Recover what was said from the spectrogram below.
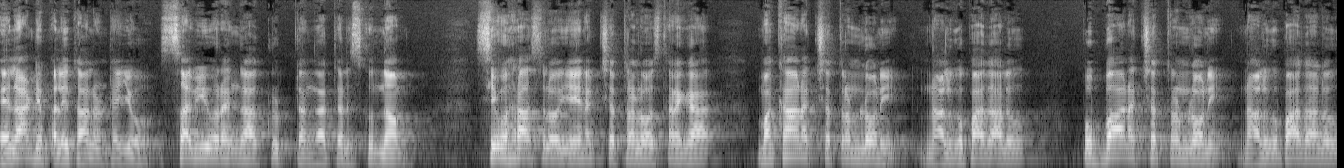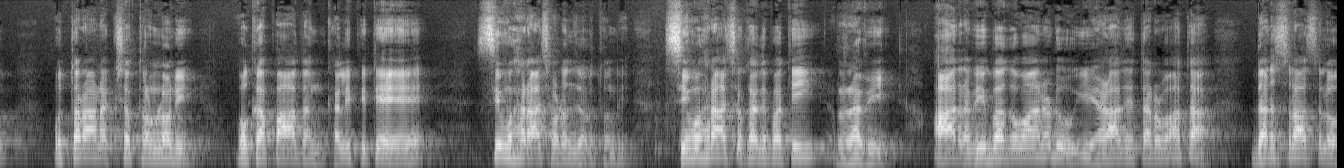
ఎలాంటి ఫలితాలు ఉంటాయో సవివరంగా క్లుప్తంగా తెలుసుకుందాం. సింహరాశిలో ఏ నక్షత్రాలు వస్తారగా మఖా నక్షత్రంలోని నాలుగు పాదాలు పుబ్బా నక్షత్రంలోని నాలుగు పాదాలు ఉత్తరా నక్షత్రంలోని ఒక పాదం కలిపితే సింహరాశి అవడం జరుగుతుంది. సింహరాశి ఒక అధిపతి రవి. ఆ రవి భగవానుడు ఏడాది తర్వాత ధనుసు రాశిలో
